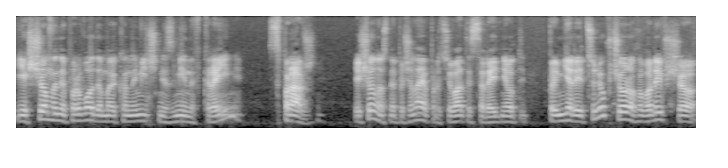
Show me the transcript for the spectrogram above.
Якщо ми не проводимо економічні зміни в країні, справжні, якщо у нас не починає працювати середня, от прем'єр Яценюк вчора говорив, що,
